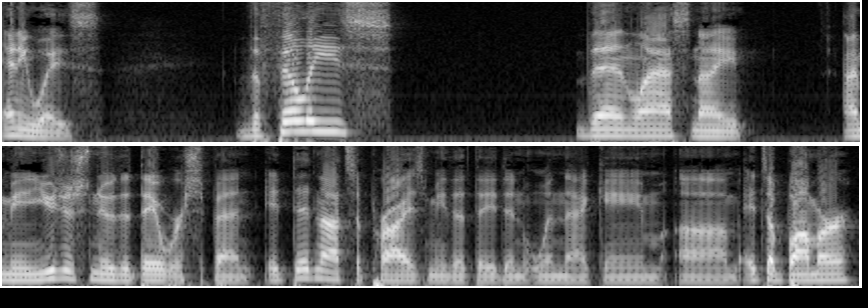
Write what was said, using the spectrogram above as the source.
Anyways, the Phillies. Then last night, I mean, you just knew that they were spent. It did not surprise me that they didn't win that game. Um, it's a bummer,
